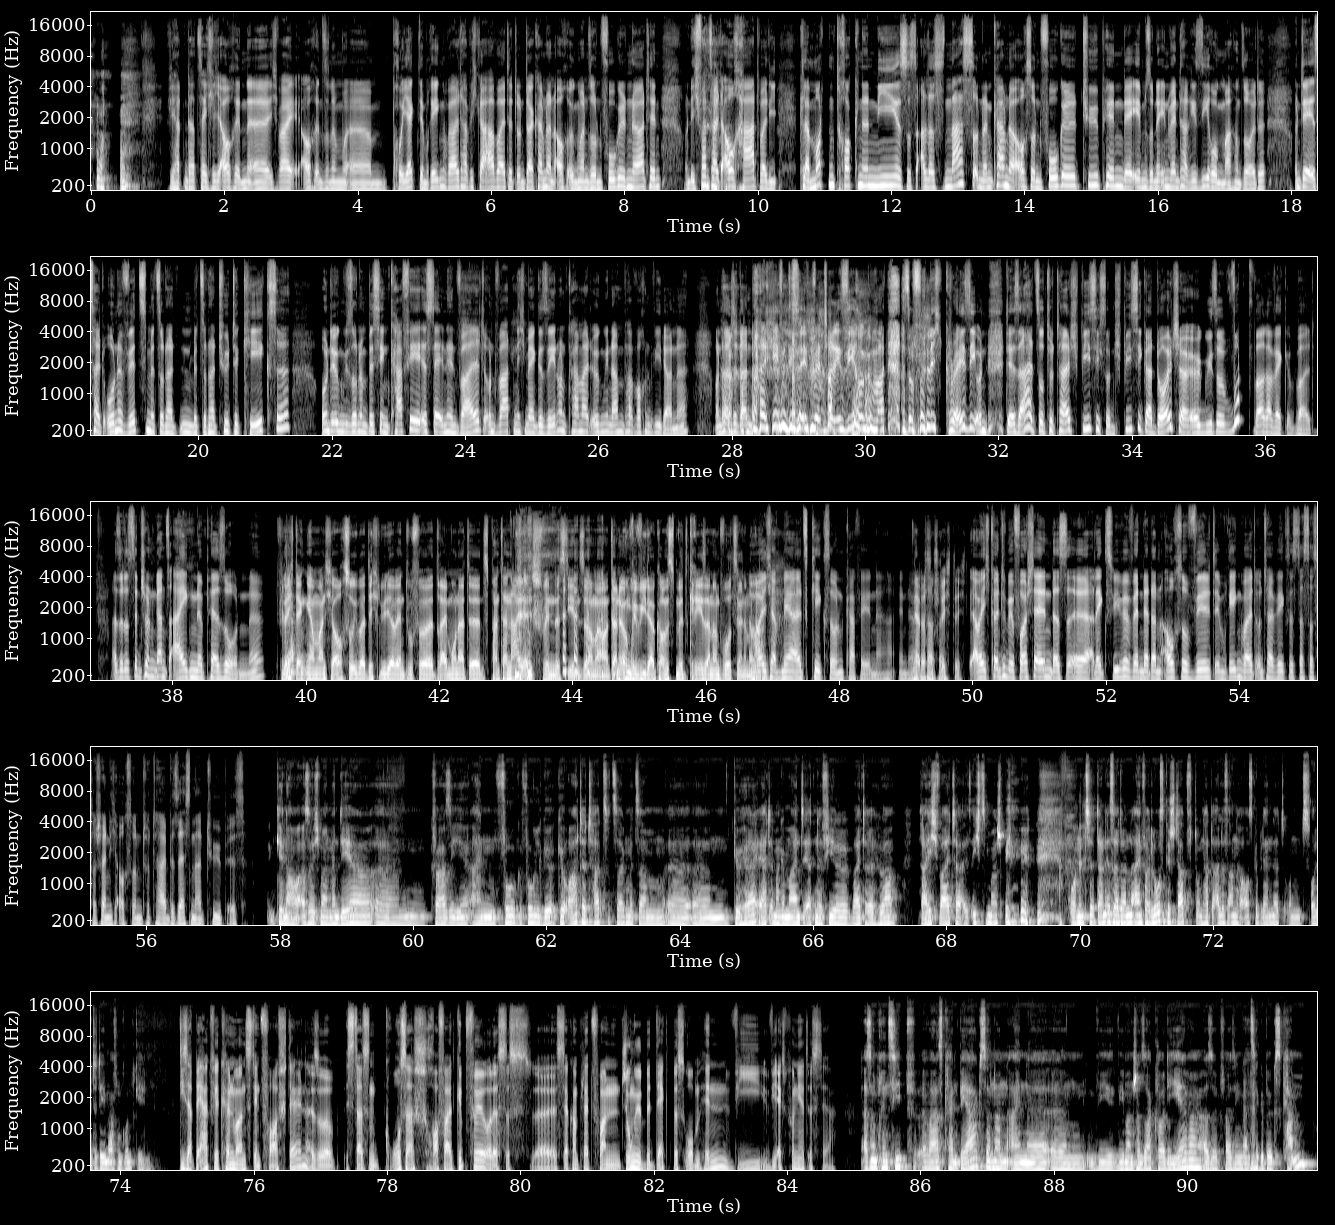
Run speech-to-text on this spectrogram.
Wir hatten tatsächlich auch in, äh, ich war auch in so einem ähm, Projekt im Regenwald, habe ich gearbeitet und da kam dann auch irgendwann so ein Vogelnerd hin und ich fand's halt auch hart, weil die Klamotten trocknen nie, es ist alles nass und dann kam da auch so ein Vogeltyp hin, der eben so eine Inventarisierung machen sollte und der ist halt ohne Witz mit so einer mit so einer Tüte Kekse und irgendwie so ein bisschen Kaffee ist er in den Wald und ward nicht mehr gesehen und kam halt irgendwie nach ein paar Wochen wieder, ne? Und hatte dann da eben diese Inventarisierung gemacht. Also völlig crazy. Und der sah halt so total spießig, so ein spießiger Deutscher irgendwie, so wupp, war er weg im Wald. Also das sind schon ganz eigene Personen, ne? Vielleicht ja. denken ja manche auch so über dich, Lydia, wenn du für drei Monate ins Pantanal entschwindest jeden Sommer und dann irgendwie wiederkommst mit Gräsern und Wurzeln im Haar. Aber ich habe mehr als Kekse und Kaffee in der, in der Ja, das Tasche. ist richtig. Aber ich könnte mir vorstellen, dass äh, Alex Wiebe, wenn der dann auch so wild im Regenwald unterwegs ist, dass das wahrscheinlich auch so ein total besessener Typ ist. Genau, also ich meine, wenn der ähm, quasi einen Vogel, Vogel ge geortet hat, sozusagen mit seinem äh, ähm, Gehör, er hat immer gemeint, er hat eine viel weitere Hörreichweite als ich zum Beispiel. und dann ist er dann einfach losgestapft und hat alles andere ausgeblendet und wollte dem auf den Grund gehen. Dieser Berg, wie können wir uns den vorstellen? Also ist das ein großer, schroffer Gipfel oder ist, das, äh, ist der komplett von Dschungel bedeckt bis oben hin? Wie, wie exponiert ist der? Also im Prinzip war es kein Berg, sondern eine, ähm, wie, wie man schon sagt, Cordillera, also quasi ein ganzer mhm. Gebirgskamm.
